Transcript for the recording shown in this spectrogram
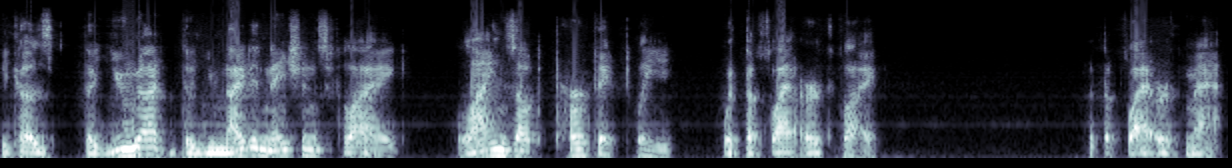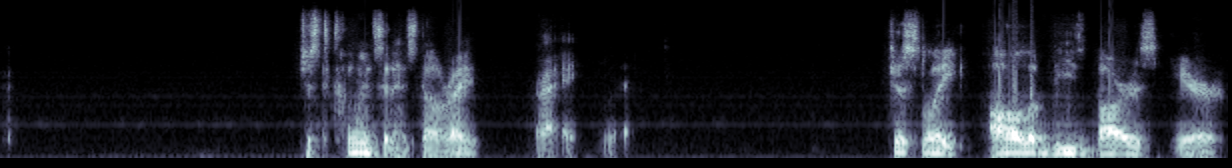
Because the, Uni the United Nations flag lines up perfectly with the flat earth flag. With the flat earth map. Just a coincidence though, right? Right. Yeah. Just like all of these bars here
